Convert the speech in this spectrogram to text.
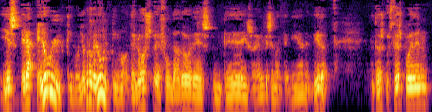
y es, era el último, yo creo que el último de los eh, fundadores de Israel que se mantenían en vida. Entonces, ustedes pueden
